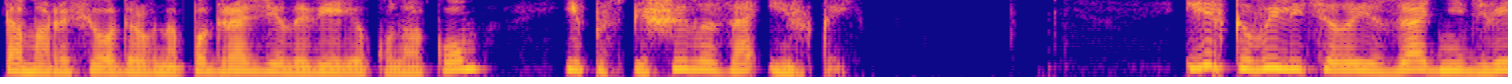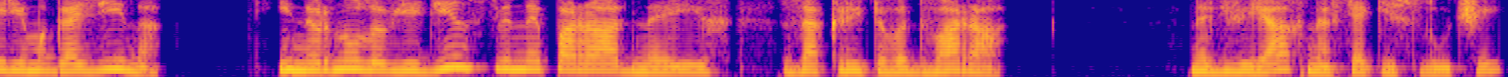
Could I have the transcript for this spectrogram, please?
Тамара Федоровна погрозила Вере кулаком и поспешила за Иркой. Ирка вылетела из задней двери магазина и нырнула в единственное парадное их закрытого двора. На дверях, на всякий случай,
